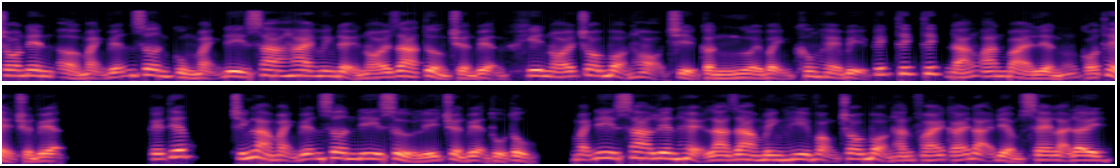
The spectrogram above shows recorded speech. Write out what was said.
cho nên ở Mạnh Viễn Sơn cùng Mạnh đi xa hai huynh đệ nói ra tưởng chuyển viện khi nói cho bọn họ chỉ cần người bệnh không hề bị kích thích thích đáng an bài liền có thể chuyển viện. Kế tiếp, chính là Mạnh Viễn Sơn đi xử lý chuyển viện thủ tục, Mạnh đi xa liên hệ La Gia Minh hy vọng cho bọn hắn phái cái đại điểm xe lại đây,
